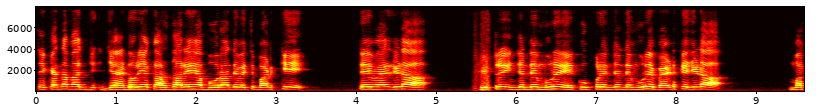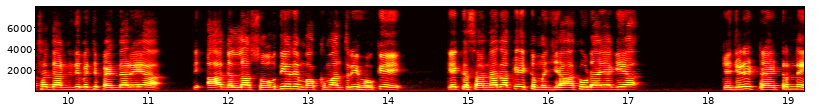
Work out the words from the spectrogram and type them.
ਤੇ ਕਹਿੰਦਾ ਮੈਂ ਜ- ਡੋਰੀਆਂ ਕੱਸਦਾ ਰਿਹਾ ਬੋਰਾਂ ਦੇ ਵਿੱਚ ਵੜ ਕੇ, ਤੇ ਮੈਂ ਜਿਹੜਾ ਫੀਟਰ ਇੰਜਨ ਦੇ ਮੂਹਰੇ, ਕੂਪਰ ਇੰਜਨ ਦੇ ਮੂਹਰੇ ਬੈਠ ਕੇ ਜਿਹੜਾ ਮੱਛਰਦਾਨੀ ਦੇ ਵਿੱਚ ਪੈਂਦਾ ਰਿਹਾ, ਤੇ ਆਹ ਗੱਲਾਂ ਸੋਭਦੀਆਂ ਦੇ ਮੁੱਖ ਮੰਤਰੀ ਹੋ ਕੇ ਕਿ ਕਿਸਾਨਾਂ ਦਾ ਕਿ ਇੱਕ ਮਜ਼ਾਕ ਉਡਾਇਆ ਗਿਆ ਕਿ ਜਿਹੜੇ ਟਰੈਕਟਰ ਨੇ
